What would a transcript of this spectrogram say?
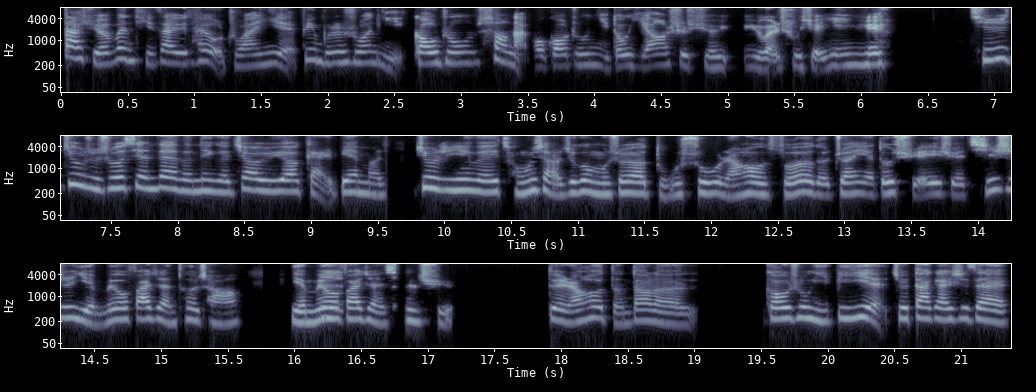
大学问题在于它有专业，并不是说你高中上哪个高中你都一样是学语文、数学、英语。其实就是说现在的那个教育要改变嘛。就是因为从小就跟我们说要读书，然后所有的专业都学一学，其实也没有发展特长，也没有发展兴趣。对，然后等到了高中一毕业，就大概是在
